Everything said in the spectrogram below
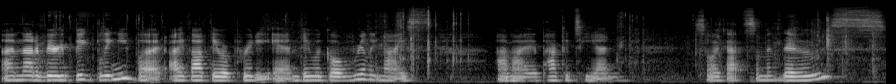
I'm not a very big blingy, but I thought they were pretty and they would go really nice on my pocket TN. So I got some of those.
